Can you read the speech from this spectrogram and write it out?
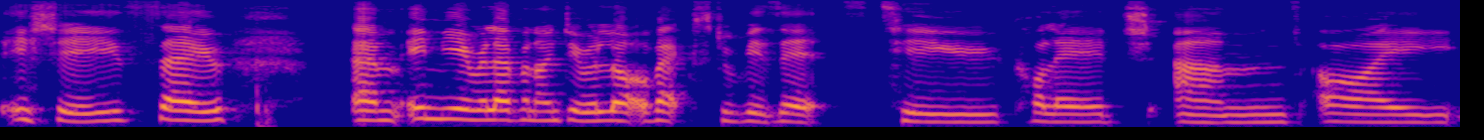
issues. So um, in year 11, I do a lot of extra visits to college and I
